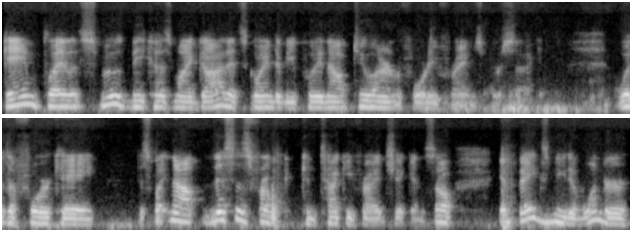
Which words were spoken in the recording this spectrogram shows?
gameplay that's smooth because my God, it's going to be putting out 240 frames per second with a 4K display. Now, this is from Kentucky Fried Chicken, so it begs me to wonder.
